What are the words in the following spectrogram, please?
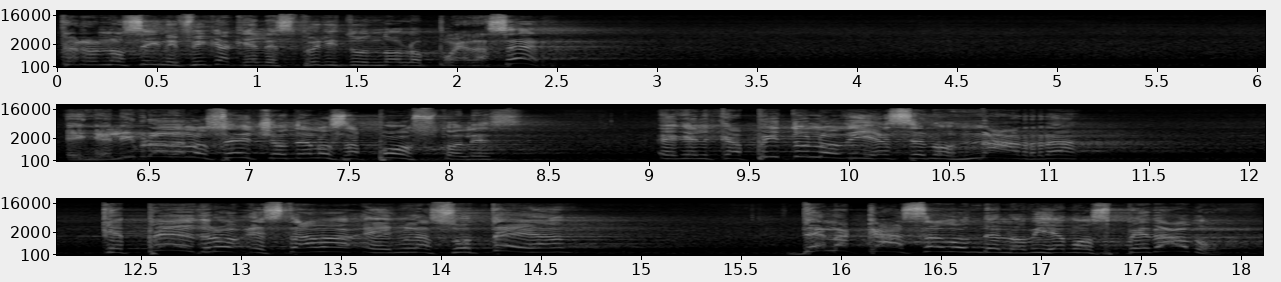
pero no significa que el Espíritu no lo pueda hacer. En el libro de los Hechos de los Apóstoles, en el capítulo 10 se nos narra que Pedro estaba en la azotea de la casa donde lo habíamos hospedado.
